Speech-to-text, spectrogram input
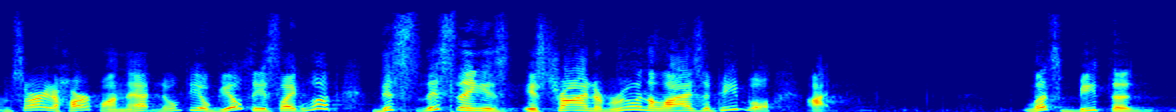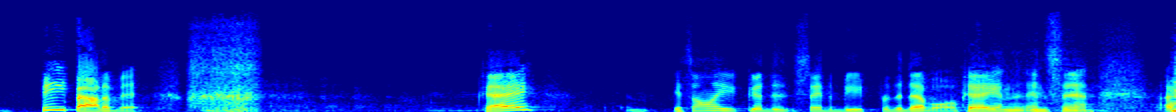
I'm sorry to harp on that. Don't feel guilty. It's like, look, this, this thing is, is trying to ruin the lives of people. I, let's beat the beep out of it. okay? It's only good to say the beep for the devil, okay? And, and sin.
